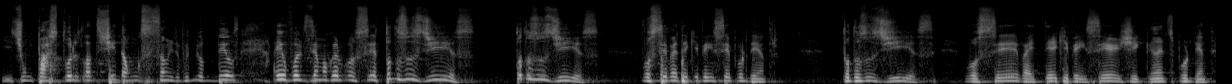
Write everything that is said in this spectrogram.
E tinha um pastor lá cheio da unção. Eu falei, meu Deus. Aí eu vou dizer uma coisa para você: todos os dias, todos os dias, você vai ter que vencer por dentro. Todos os dias, você vai ter que vencer gigantes por dentro.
